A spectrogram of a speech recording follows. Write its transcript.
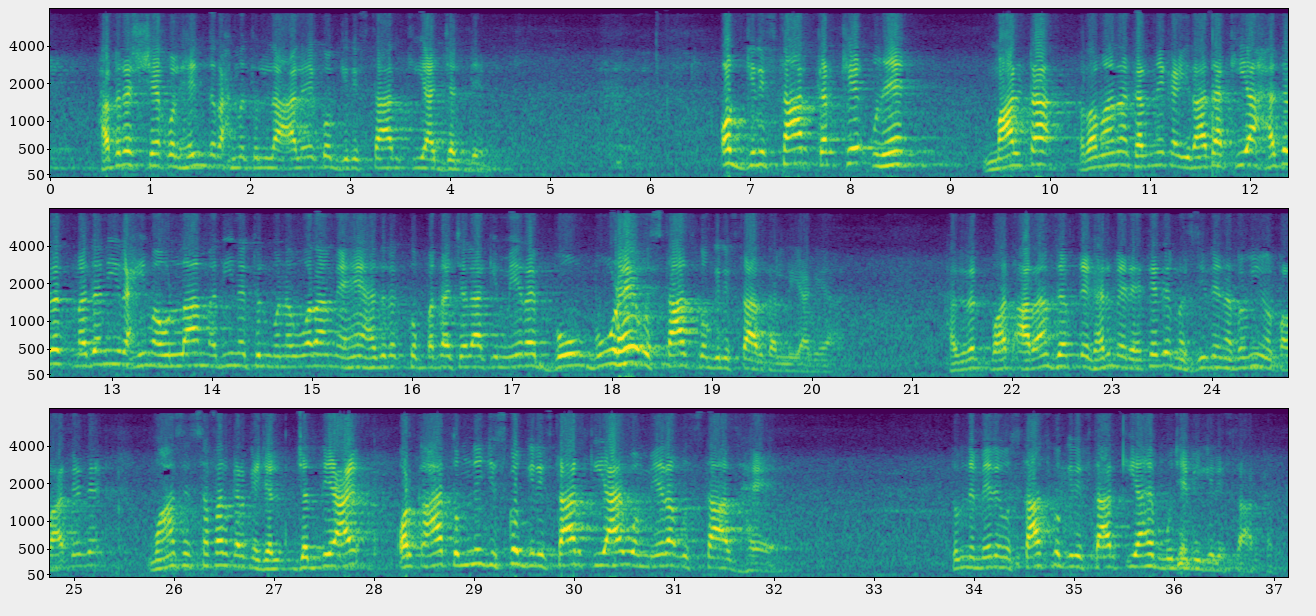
حضرت شیخ الہند رحمت اللہ علیہ کو گرفتار کیا جدے میں اور گرفتار کر کے انہیں مالٹا روانہ کرنے کا ارادہ کیا۔ حضرت مدنی رحمہ اللہ مدینت المنورہ میں ہے حضرت کو پتہ چلا کہ میرے بوڑھے استاد کو گرفتار کر لیا گیا۔ حضرت بہت آرام سے اپنے گھر میں رہتے تھے، مسجد نبوی میں پڑھاتے تھے۔ وہاں سے سفر کر کے جدے آئے۔ اور کہا تم نے جس کو گرفتار کیا ہے وہ میرا استاد ہے۔ تم نے میرے استاد کو گرفتار کیا ہے، مجھے بھی گرفتار کرو۔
